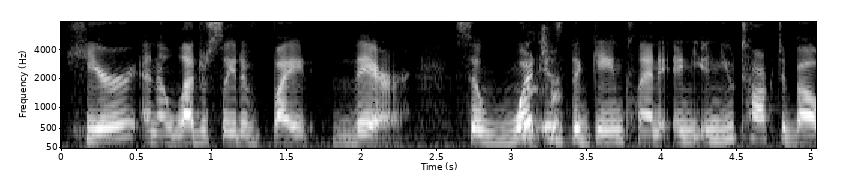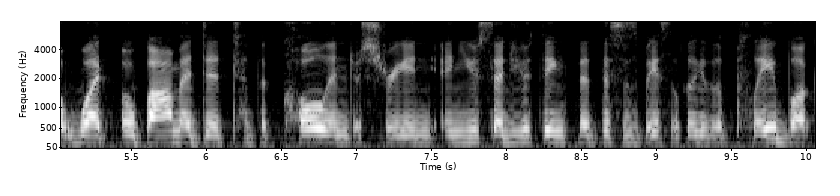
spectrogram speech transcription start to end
here and a legislative bite there so, what That's is right. the game plan? And, and, you talked about what Obama did to the coal industry, and, and, you said you think that this is basically the playbook.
